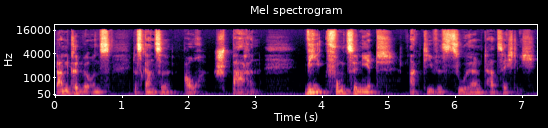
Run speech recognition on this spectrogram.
Dann können wir uns das Ganze auch sparen. Wie funktioniert aktives Zuhören tatsächlich?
